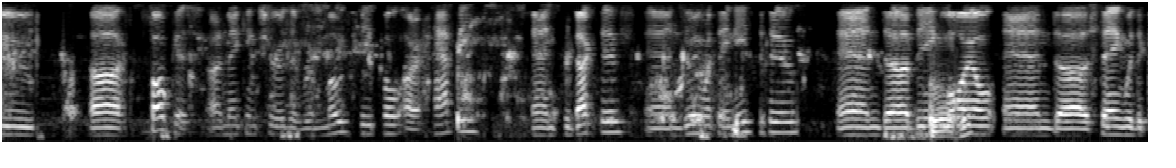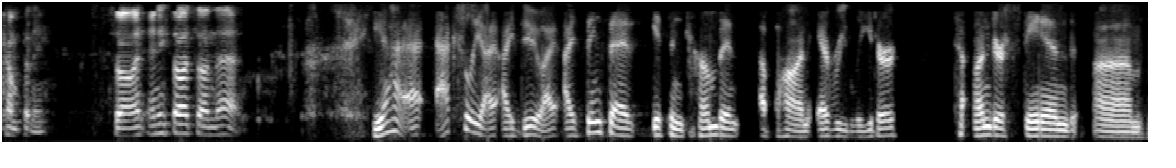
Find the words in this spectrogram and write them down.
to uh, focus on making sure that remote people are happy and productive and doing what they need to do and uh, being mm-hmm. loyal and uh, staying with the company. So, any thoughts on that? Yeah, actually, I, I do. I, I think that it's incumbent upon every leader to understand, um,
